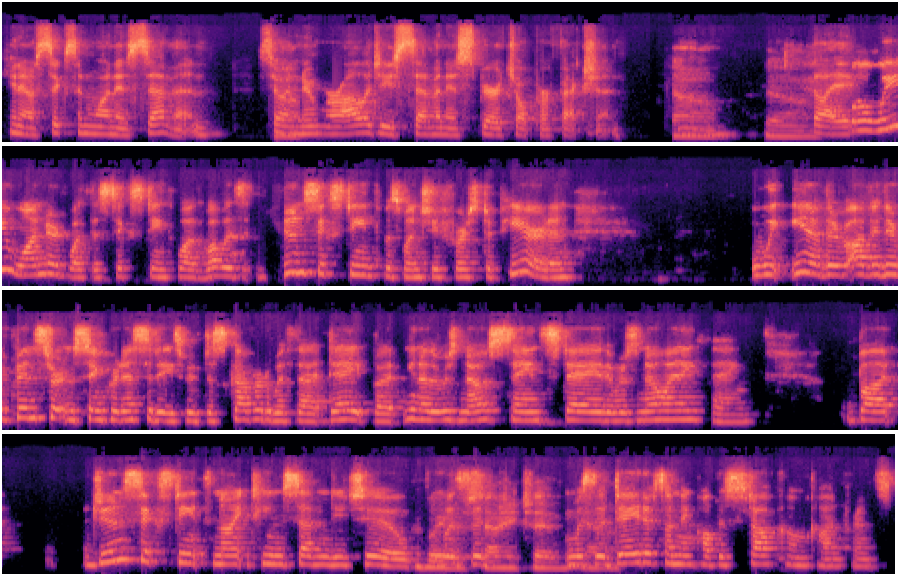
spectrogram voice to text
you know, six and one is seven. So in numerology, seven is spiritual perfection. Yeah. Yeah. So I, Well, we wondered what the 16th was. What was June 16th was when she first appeared. And we, you know, there there have been certain synchronicities we've discovered with that date, but you know, there was no saint's day, there was no anything. But June 16th, 1972 was the was yeah. the date of something called the Stockholm Conference.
